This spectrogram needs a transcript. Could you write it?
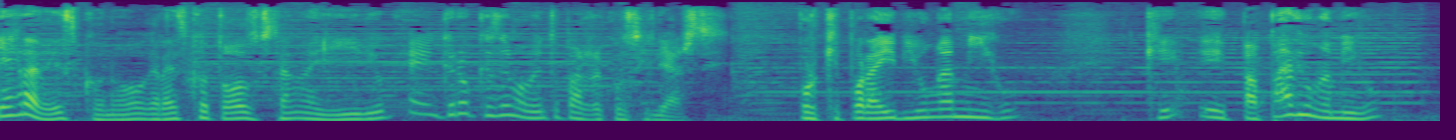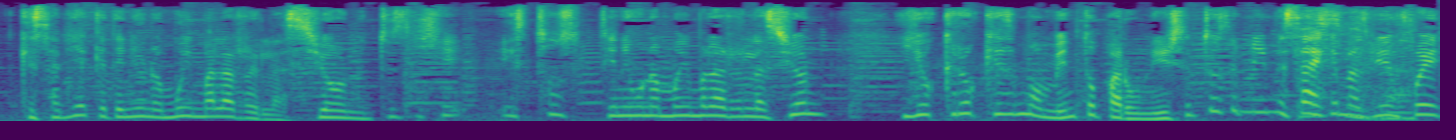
y agradezco, ¿no? Agradezco a todos que están ahí. Digo, "Eh, creo que es el momento para reconciliarse. Porque por ahí vi un amigo, que eh, papá de un amigo, que sabía que tenía una muy mala relación. Entonces dije, estos tienen una muy mala relación y yo creo que es momento para unirse. Entonces mi mensaje más bien fue,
